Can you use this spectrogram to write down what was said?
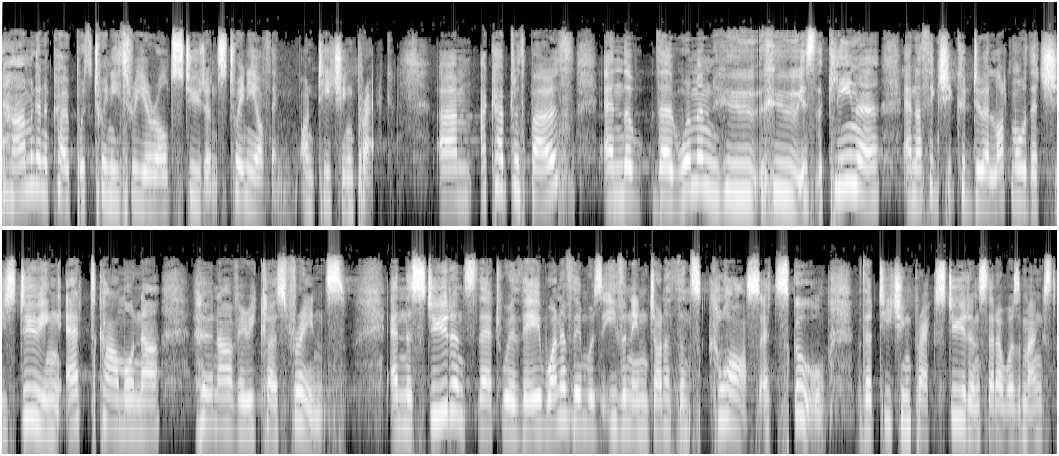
how am I going to cope with 23 year old students, 20 of them on teaching prac. Um, I coped with both, and the, the woman who, who is the cleaner, and I think she could do a lot more that she's doing at Carmel now, her and I are very close friends. And the students that were there, one of them was even in Jonathan's class at school, the teaching prac students that I was amongst.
